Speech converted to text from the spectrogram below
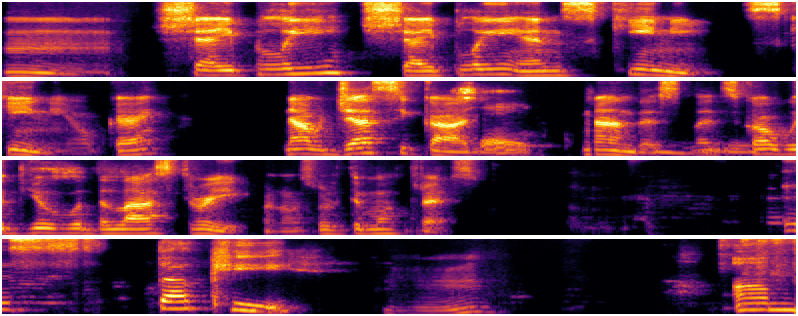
Hmm. Shapely, shapely, and skinny, skinny, okay? Now, Jessica Shape. Hernandez, let's go with you with the last three, con los últimos tres. Stocky. Mhm, Um,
